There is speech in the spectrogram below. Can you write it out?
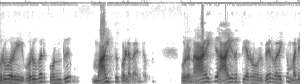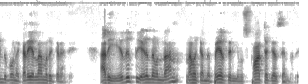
ஒருவரை ஒருவர் கொன்று மாய்த்து கொள்ள வேண்டும். ஒரு நாளைக்கு ஆயிரத்தி இரநூறு பேர் வரைக்கும் மடிந்து போன கதையெல்லாம் இருக்கிறது. அதை எதிர்த்து எழுந்தவன் தான் நமக்கு அந்த பெயர் தெரியும் ஸ்பாட்டகஸ் என்பது.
